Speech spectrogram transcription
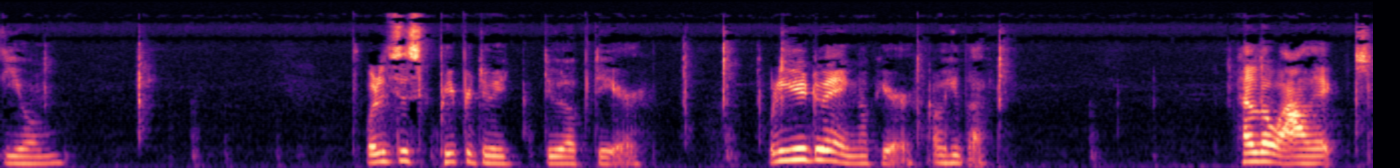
dum. What is this creeper doing do up there? What are you doing up here? Oh, he left. Hello, Alex.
